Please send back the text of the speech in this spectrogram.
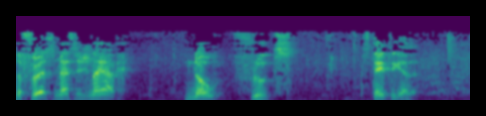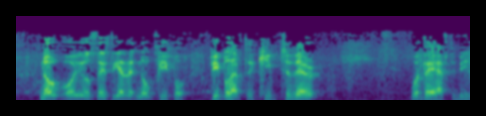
The first message, Noach, no fruits stay together. No oil stays together, no people. People have to keep to their, what they have to be.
